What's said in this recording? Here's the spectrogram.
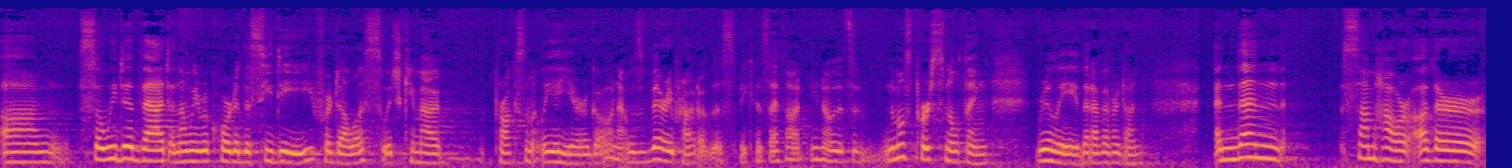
Um, so we did that, and then we recorded the CD for Delos, which came out approximately a year ago, and I was very proud of this because I thought, you know, it's a, the most personal thing, really, that I've ever done. And then somehow or other,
